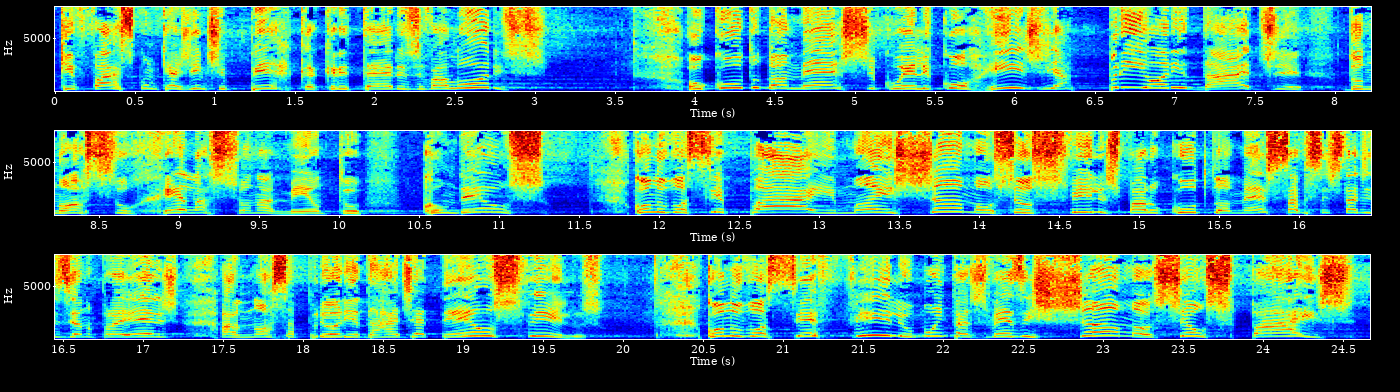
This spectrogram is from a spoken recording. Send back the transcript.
que faz com que a gente perca critérios e valores. O culto doméstico, ele corrige a prioridade do nosso relacionamento com Deus. Quando você, pai e mãe, chama os seus filhos para o culto doméstico, sabe, você está dizendo para eles: a nossa prioridade é Deus, filhos. Quando você, filho, muitas vezes chama os seus pais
